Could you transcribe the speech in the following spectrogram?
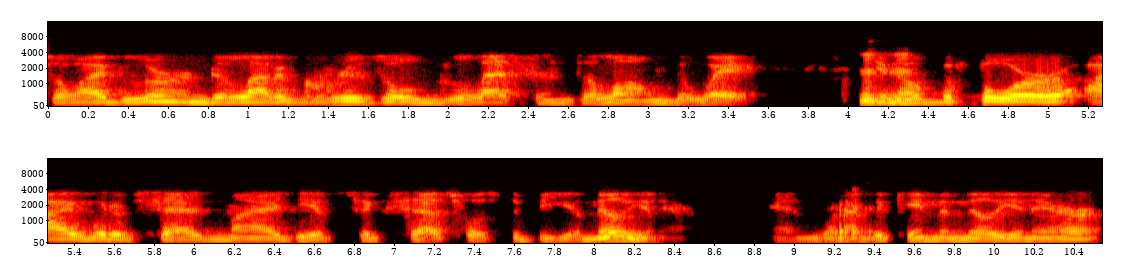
so I've learned a lot of grizzled lessons along the way. Mm-hmm. You know, before I would have said my idea of success was to be a millionaire, and when right. I became a millionaire,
